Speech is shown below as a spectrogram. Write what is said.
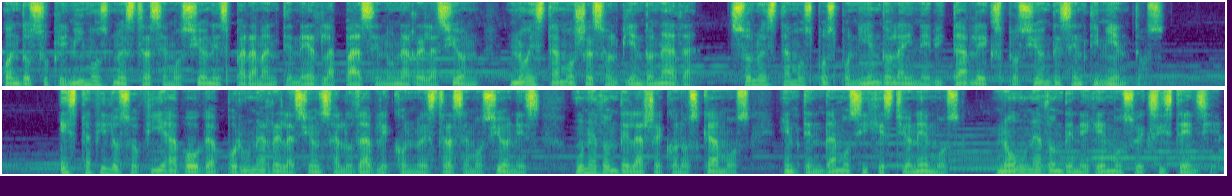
cuando suprimimos nuestras emociones para mantener la paz en una relación, no estamos resolviendo nada, solo estamos posponiendo la inevitable explosión de sentimientos. Esta filosofía aboga por una relación saludable con nuestras emociones, una donde las reconozcamos, entendamos y gestionemos, no una donde neguemos su existencia.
